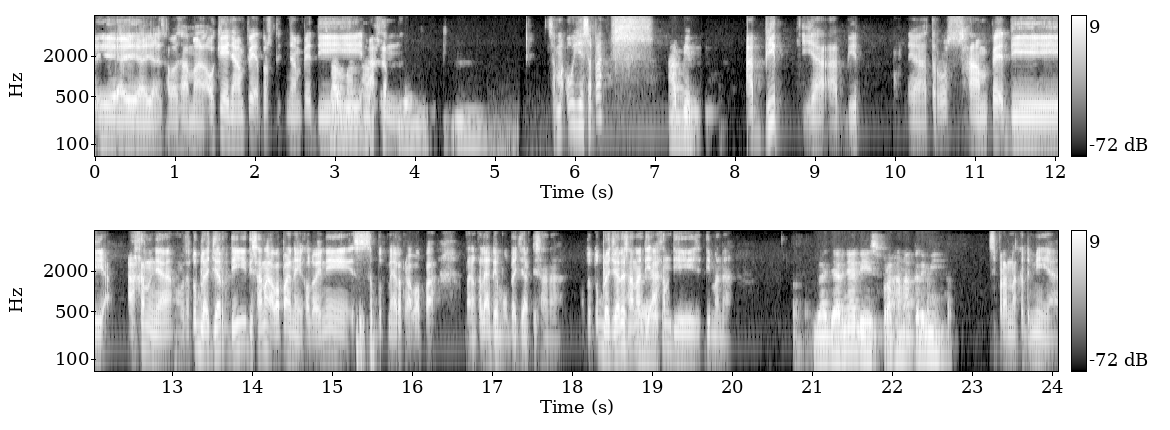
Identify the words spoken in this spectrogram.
iya iya iya sama-sama. Oke nyampe terus nyampe di Aachen. Hmm. Sama oh iya siapa? Abid. Abid, ya Abid. Ya terus sampai di Aachen ya waktu itu belajar di di sana nggak apa-apa nih. Kalau ini sebut merek nggak apa-apa. Barangkali ada yang mau belajar di sana. Waktu itu belajar di sana di Aachen di di mana? Belajarnya di Sprahan Academy Sprahan Academy ya?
